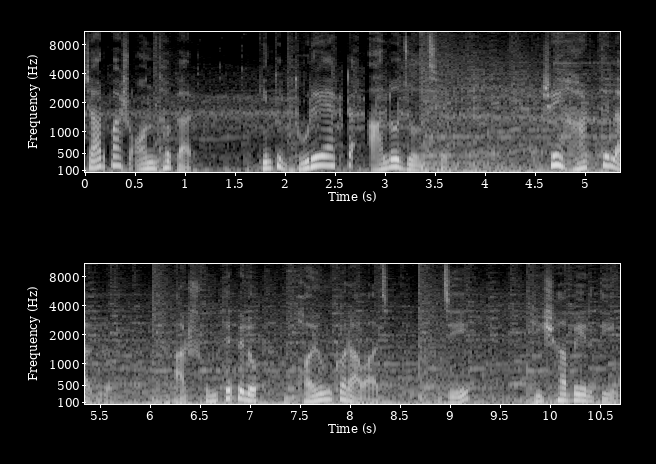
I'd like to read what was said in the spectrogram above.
চারপাশ অন্ধকার, কিন্তু দূরে একটা আলো জ্বলছে। সে হাঁটতে লাগল আর শুনতে পেল ভয়ঙ্কর আওয়াজ, যে হিসাবের দিন।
